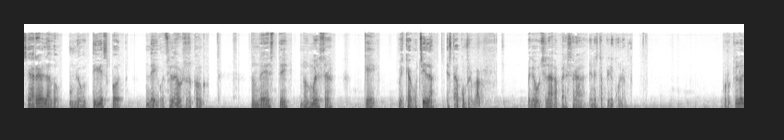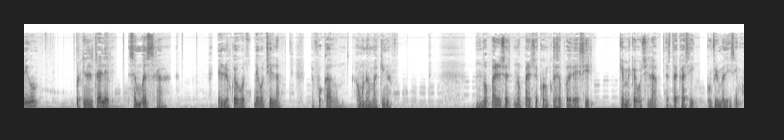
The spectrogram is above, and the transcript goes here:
se ha revelado un nuevo TV spot de Godzilla vs. Kong, donde este nos muestra que Mechagodzilla está confirmado. Mechagodzilla aparecerá en esta película. ¿Por qué lo digo? Porque en el tráiler se muestra el juego de Godzilla enfocado a una máquina. No parece, no parece Kong. Se podría decir que Mechagodzilla está casi confirmadísimo.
